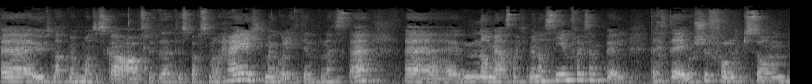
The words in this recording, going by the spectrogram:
eh, uten at vi på en måte skal avslutte dette spørsmålet helt, men gå litt inn på neste eh, Når vi har snakket med Nasim, f.eks. Dette er jo ikke folk som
